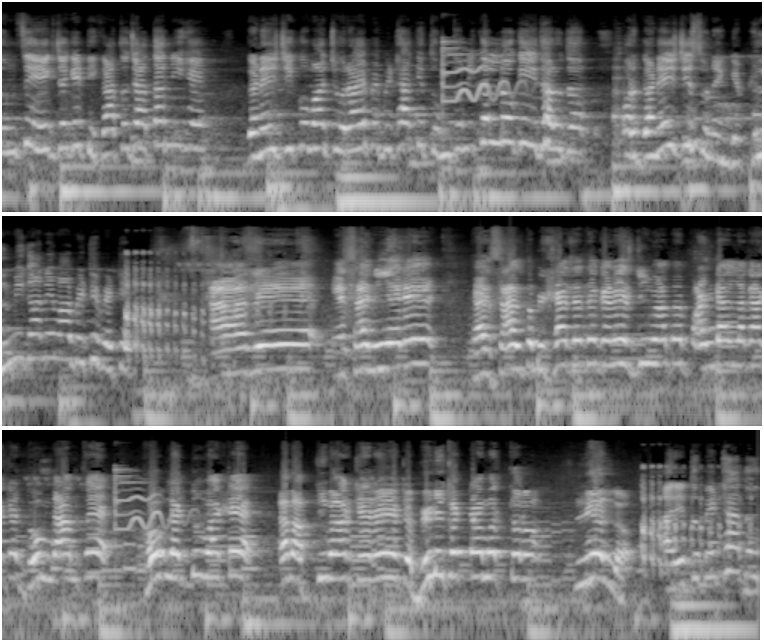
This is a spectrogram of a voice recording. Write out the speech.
तुमसे एक जगह टिका तो जाता नहीं है गणेश जी को वहाँ चौराहे पे बिठा के तुम तो निकल लोगे इधर उधर। और गणेश जी सुनेंगे फिल्मी गाने वहाँ बैठे बैठे। अरे ऐसा नहीं है रे। हर साल तो बिठाते थे गणेश जी वहाँ पे पंडाल लगा के धूमधाम से खूब लड्डू बांटे। अब अब की बार कह रहे हैं कि भीड़ इकट्ठा मत करो ले लो। अरे तो बैठा दो।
